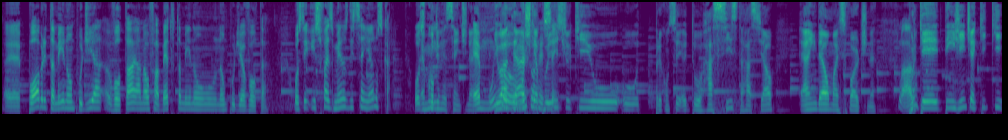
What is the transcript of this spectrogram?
É, pobre também não podia votar, analfabeto também não, não podia votar. Ou seja, isso faz menos de 100 anos, cara. Ou É muito como- recente, né? é muito eu até muito acho que é por recente. isso que o, o preconceito racista, racial, ainda é o mais forte, né? Claro. Porque tem gente aqui que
